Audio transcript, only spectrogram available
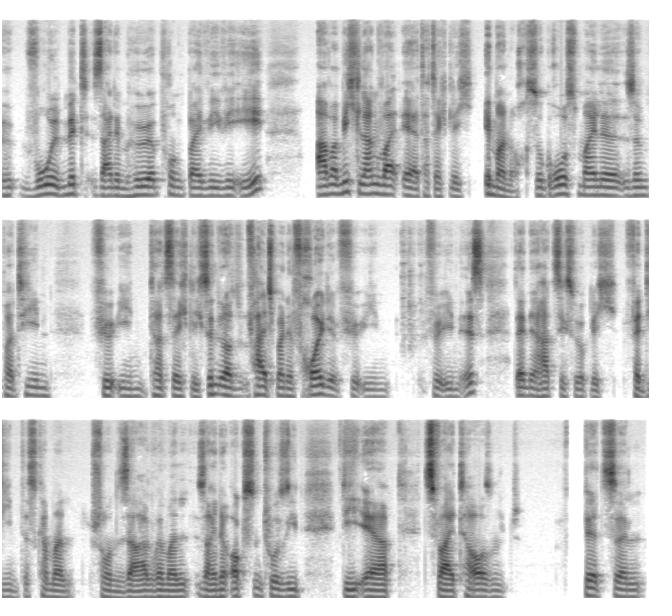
äh, wohl mit seinem Höhepunkt bei WWE, aber mich langweilt er tatsächlich immer noch. So groß meine Sympathien für ihn tatsächlich sind, oder falsch, meine Freude für ihn, für ihn ist, denn er hat sich wirklich verdient. Das kann man schon sagen, wenn man seine Ochsentour sieht, die er 2000 14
